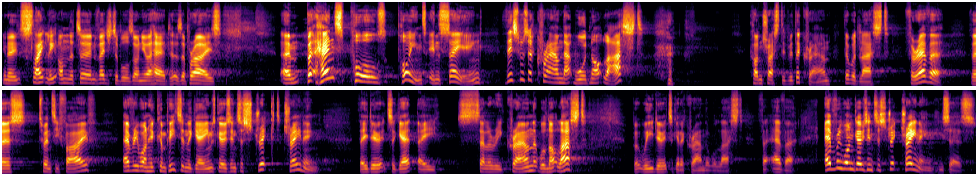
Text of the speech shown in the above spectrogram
You know, slightly on the turn vegetables on your head as a prize. Um, but hence Paul's point in saying this was a crown that would not last, contrasted with the crown that would last forever. Verse 25 Everyone who competes in the games goes into strict training. They do it to get a celery crown that will not last, but we do it to get a crown that will last forever. Everyone goes into strict training, he says.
